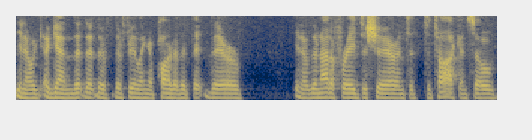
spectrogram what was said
you know again that, that they're, they're feeling a part of it that they're you know they're not afraid to share and to, to talk. And so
